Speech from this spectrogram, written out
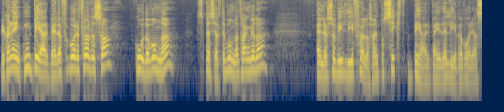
Vi kan enten bearbeide våre følelser, gode og vonde. Spesielt de vonde trenger vi det. Eller så vil de følelsene på sikt bearbeide livet vårt,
